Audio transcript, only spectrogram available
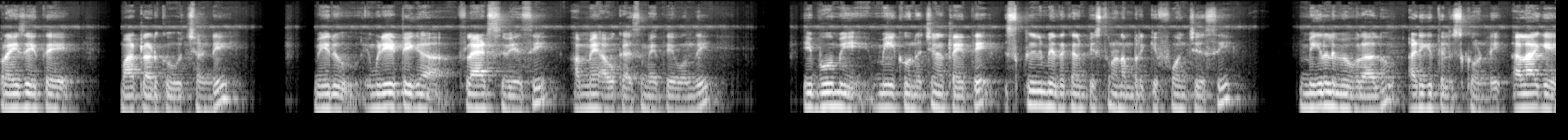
ప్రైజ్ అయితే మాట్లాడుకోవచ్చండి. మీరు ఇమీడియట్గా ఫ్లాట్స్ వేసి అమ్మే అవకాశం అయితే ఉంది. ఈ భూమి మీకు నచ్చినట్లయితే స్క్రీన్ మీద కనిపిస్తున్న నంబర్కి ఫోన్ చేసి మిగిలిన వివరాలు అడిగి తెలుసుకోండి. అలాగే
